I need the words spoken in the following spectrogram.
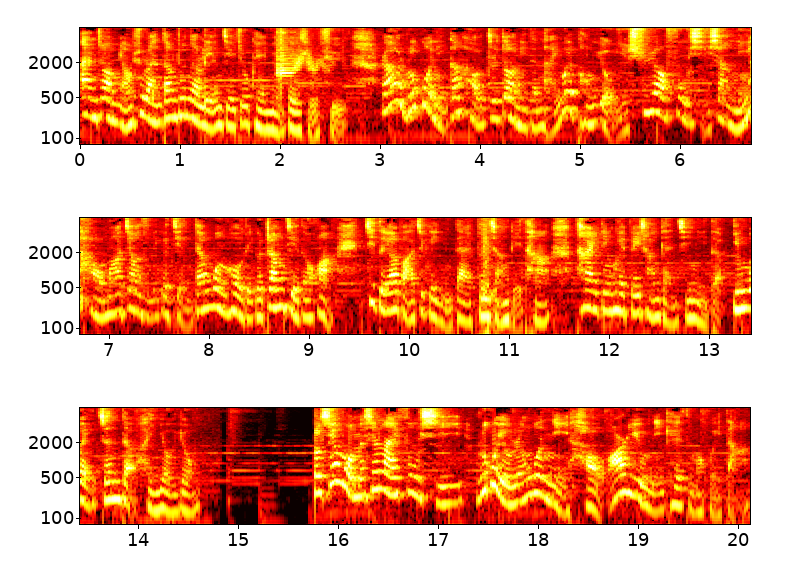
按照描述栏当中的链接就可以免费索取。然后，如果你刚好知道你的哪一位朋友也需要复习像“你好吗”这样子的一个简单问候的一个章节的话，记得要把这个影带分享给他，他一定会非常感激你的，因为真的很有用。首先，我们先来复习。如果有人问你 “How are you”，你可以怎么回答？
